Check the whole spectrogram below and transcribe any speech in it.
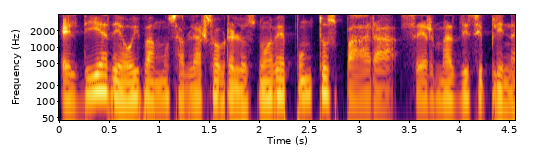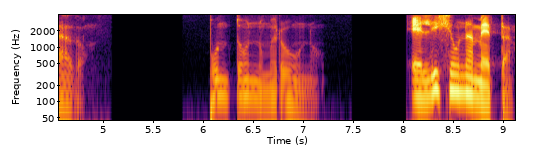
El día de hoy vamos a hablar sobre los 9 puntos para ser más disciplinado. Punto número 1. Elige una meta.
